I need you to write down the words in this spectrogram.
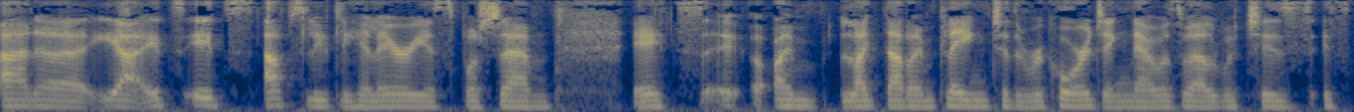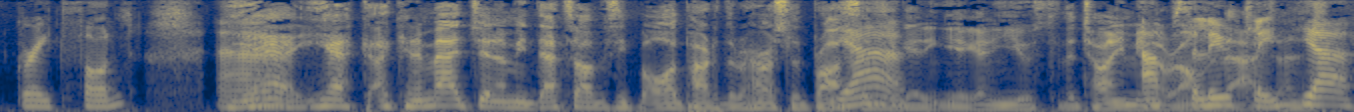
and uh, yeah, it's it's absolutely hilarious. But um, it's I'm like that. I'm playing to the recording now as well, which is is great fun. Um, yeah, yeah, I can imagine. I mean, that's obviously all part of the rehearsal process. Yeah. You're getting you're getting used to the timing Absolutely. around that. and- Yeah,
